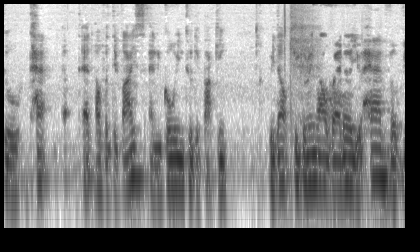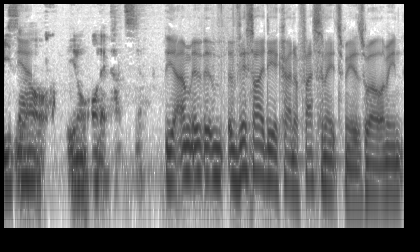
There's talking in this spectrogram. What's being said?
to tap at our device and go into the parking without figuring out whether you have a visa Yeah. or you know all that cards. Yeah. Yeah, I mean, this idea kind of fascinates me as well. I mean,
